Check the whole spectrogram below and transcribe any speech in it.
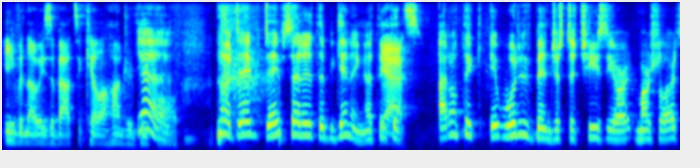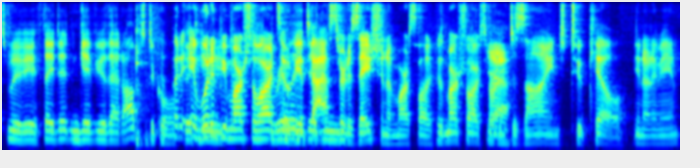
even though he's about to kill a 100 Yeah. people. No, Dave. Dave said it at the beginning. I think Yeah. it's. I don't think it would have been just a cheesy art martial arts movie if they didn't give you that obstacle. But it wouldn't be martial arts, really it would be a bastardization of martial arts because martial arts Yeah. aren't designed to kill. You know what I mean?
